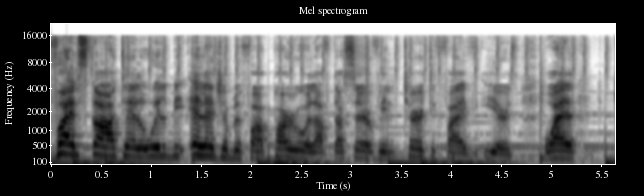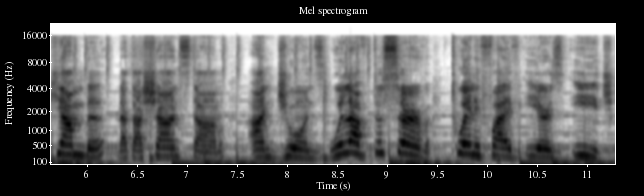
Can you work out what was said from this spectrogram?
Vybz Kartel will be eligible for parole after serving 35 years, while Campbell, that Shawn Storm, and Jones will have to serve 25 years each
